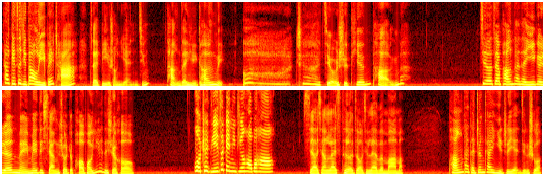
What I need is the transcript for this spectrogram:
他给自己倒了一杯茶，再闭上眼睛，躺在浴缸里。哦，这就是天堂呢！就在庞太太一个人美美的享受着泡泡浴的时候，我吹笛子给你听好不好？小象莱斯特走进来问妈妈。庞太太睁开一只眼睛说：“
